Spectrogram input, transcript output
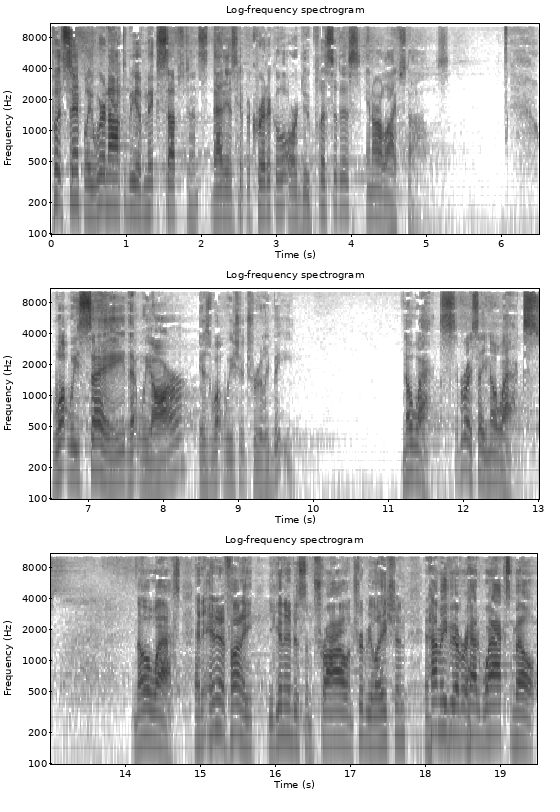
Put simply, we're not to be of mixed substance, that is, hypocritical or duplicitous in our lifestyles. What we say that we are is what we should truly be. No wax. Everybody say no wax. No wax. And isn't it funny? You get into some trial and tribulation, and how many of you ever had wax melt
